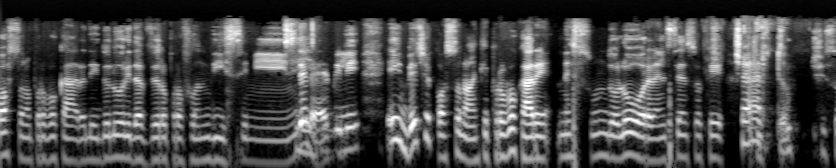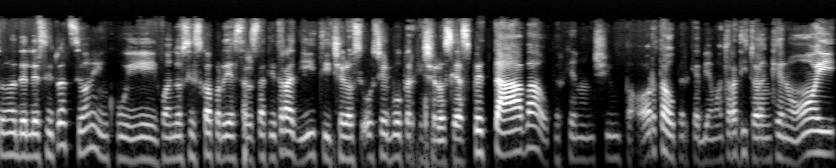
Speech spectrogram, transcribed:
possono provocare dei dolori davvero profondissimi, indelebili, sì. e invece possono anche provocare nessun dolore, nel senso che certo. ci, ci, sono delle situazioni in cui quando si scopre di essere stati traditi, ce lo, o, ce, o perché ce lo si aspettava, o perché non ci importa, o perché abbiamo tradito anche noi,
